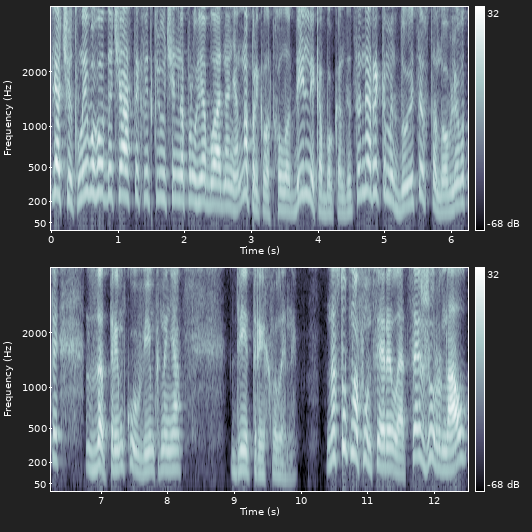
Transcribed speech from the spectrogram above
Для чутливого до частих відключень напруги обладнання, наприклад, холодильник або кондиціонер, рекомендується встановлювати з затримкою увімкнення 2-3 хвилини. Наступна функція реле це журнал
